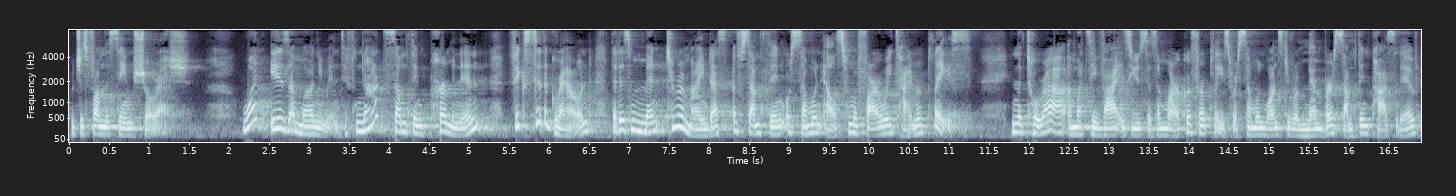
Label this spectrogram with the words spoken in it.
which is from the same shoresh. What is a monument if not something permanent, fixed to the ground, that is meant to remind us of something or someone else from a faraway time or place? In the Torah, a matzeva is used as a marker for a place where someone wants to remember something positive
